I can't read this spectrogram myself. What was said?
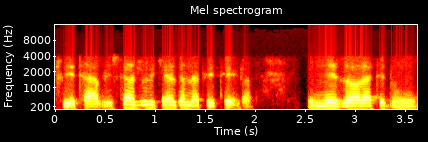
توی تبریز تجربه کردم نه توی تهران. نظارت به اون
